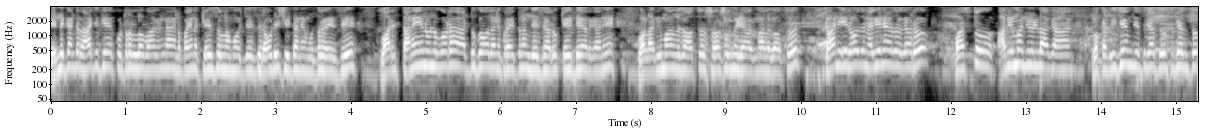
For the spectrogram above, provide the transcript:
ఎందుకంటే రాజకీయ కుట్రల్లో భాగంగా ఆయన పైన కేసులు నమోదు చేసి రౌడీ షీట్ అనే ముద్ర వేసి వారి తనయును కూడా అడ్డుకోవాలని ప్రయత్నం చేశారు కేటీఆర్ కానీ వాళ్ళ అభిమానులు కావచ్చు సోషల్ మీడియా అభిమానులు కావచ్చు కానీ ఈ రోజు నవీన్ యాదవ్ గారు ఫస్ట్ అభిమన్యుడిలాగా ఒక విజయం దిశగా దూసుకెళ్తూ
